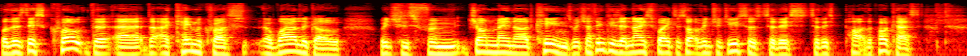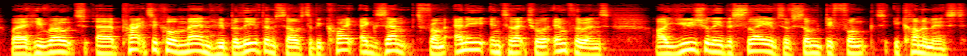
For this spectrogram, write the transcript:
But there's this quote that uh, that I came across a while ago, which is from John Maynard Keynes, which I think is a nice way to sort of introduce us to this to this part of the podcast. Where he wrote, uh, practical men who believe themselves to be quite exempt from any intellectual influence are usually the slaves of some defunct economist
